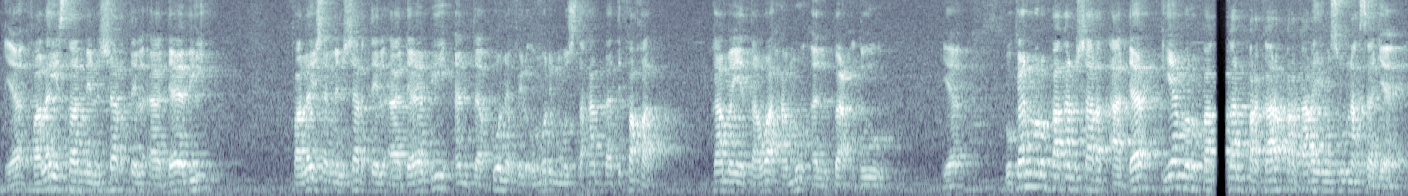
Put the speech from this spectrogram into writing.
Ya falaisa min syartil adabi falaisa min syartil adabi an takuna fil umuri mustahabbati faqat kama yatawahamu al ba'du ya. Bukan merupakan syarat adab ia merupakan perkara-perkara yang sunnah saja.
